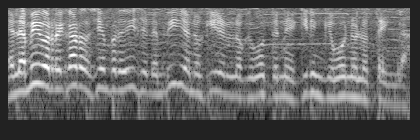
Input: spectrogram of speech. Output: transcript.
El amigo Ricardo siempre dice, la envidia no quieren lo que vos tenés, quieren que vos no lo tengas.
